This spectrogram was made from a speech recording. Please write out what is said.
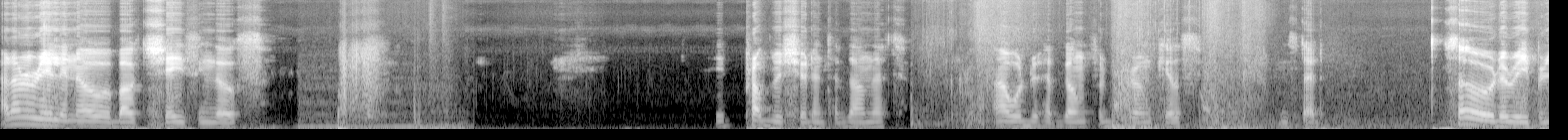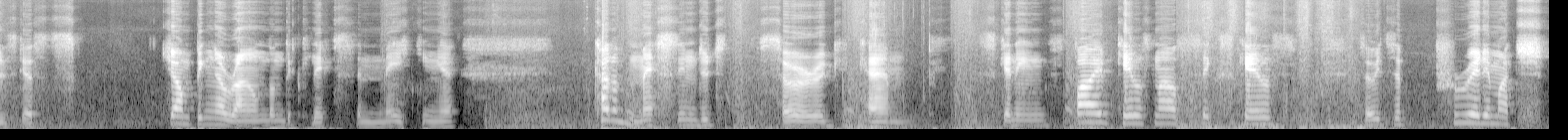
I don't really know about chasing those. He probably shouldn't have done that. I would have gone for drone kills instead. So the Reaper is just jumping around on the cliffs and making a kind of mess in the Zerg camp. He's getting 5 kills now, 6 kills. So it's a pretty much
